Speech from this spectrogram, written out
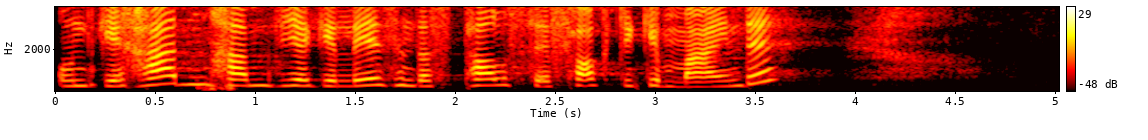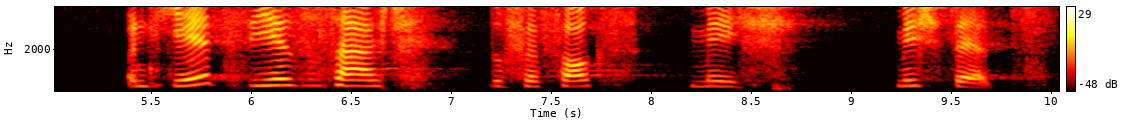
Und gerade haben wir gelesen, dass Paulus verfolgt die Gemeinde. Und jetzt Jesus sagt, du verfolgst mich, mich selbst.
